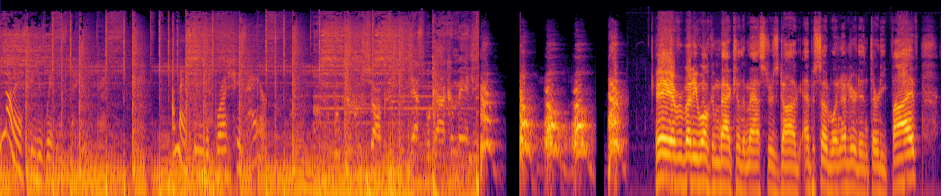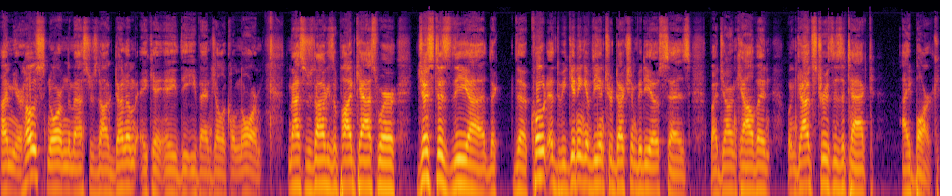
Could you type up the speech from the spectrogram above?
I'm not asking you to witness to him. I'm asking you to brush his hair. Sharply, that's what God commanded. Hey everybody, welcome back to the Master's Dog, episode 135. I'm your host, Norm the Master's Dog Dunham, aka the Evangelical Norm. The Master's Dog is a podcast where, just as the uh, the the quote at the beginning of the introduction video says by John Calvin, when God's truth is attacked, I bark.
